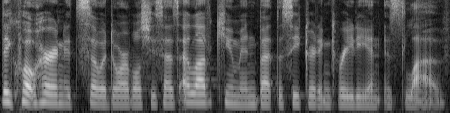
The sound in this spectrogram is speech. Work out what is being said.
they quote her, and it's so adorable. She says, "I love cumin, but the secret ingredient is love."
